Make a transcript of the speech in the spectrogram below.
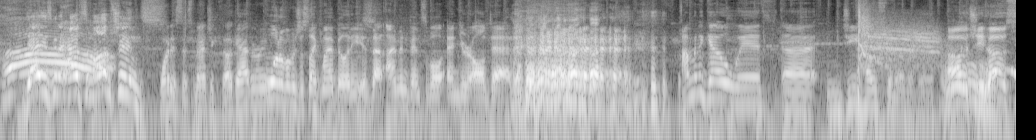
Daddy's gonna have some options. What is this, Magic the Gathering? One of them is just like my ability is that I'm invincible and you're all dead. I'm gonna go with uh, G Hosted over here. Oh, she hosts.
